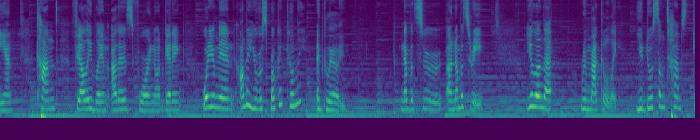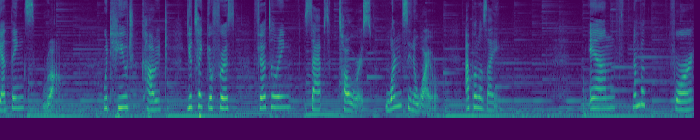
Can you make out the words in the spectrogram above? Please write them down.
and can't fairly blame others for not getting what do you mean until you've spoken calmly and clearly. Number two, uh, number three, you learn that remarkably, you do sometimes get things wrong. With huge courage, you take your first filtering steps towards once in a while apologizing. And number four,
